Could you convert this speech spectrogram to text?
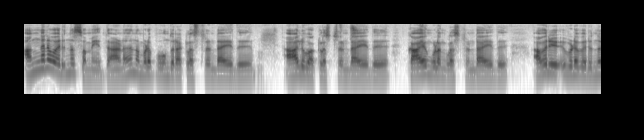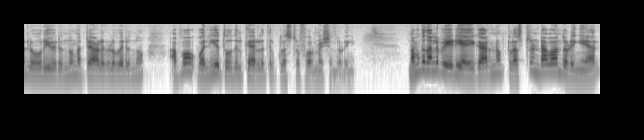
അങ്ങനെ വരുന്ന സമയത്താണ് നമ്മുടെ പൂന്തുറ ക്ലസ്റ്റർ ഉണ്ടായത് ആലുവ ക്ലസ്റ്റർ ഉണ്ടായത് കായംകുളം ക്ലസ്റ്റർ ഉണ്ടായത്. അവർ ഇവിടെ വരുന്നു ലോറി വരുന്നു മറ്റേ ആളുകൾ വരുന്നു. അപ്പോൾ വലിയ തോതിൽ കേരളത്തിൽ ക്ലസ്റ്റർ ഫോർമേഷൻ തുടങ്ങി. നമുക്ക് നല്ല പേടിയായി. കാരണം ക്ലസ്റ്റർ ഉണ്ടാവാൻ തുടങ്ങിയാൽ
